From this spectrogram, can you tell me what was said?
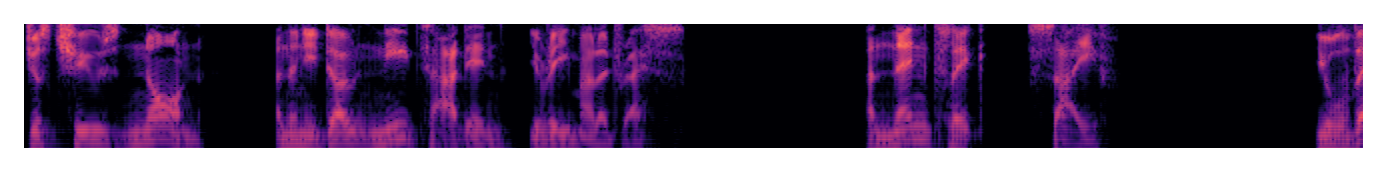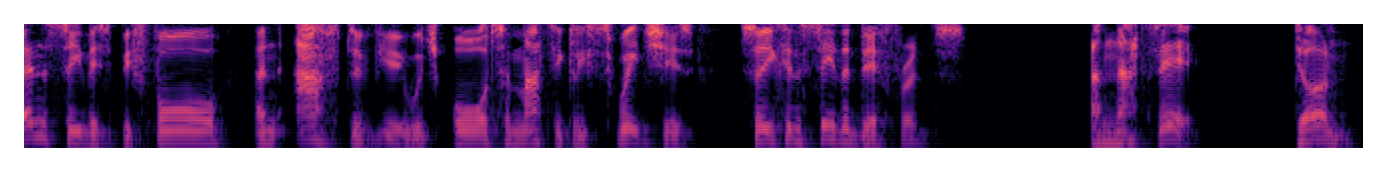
just choose none and then you don't need to add in your email address. And then click Save. You'll then see this before and after view, which automatically switches so you can see the difference. And that's it. Done.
